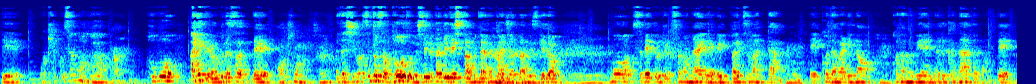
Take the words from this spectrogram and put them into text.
でお客様がはい。ほぼアイデアをくださってあ、そうなんですね。私は外さポーズをしてるだけでしたみたいな感じだったんですけど、もう全てお客様のアイデアがいっぱい詰まったう、ん。えーこだわりの子供部屋になるかなと思って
